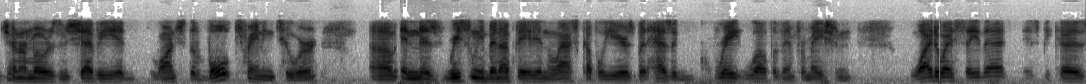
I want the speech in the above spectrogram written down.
General Motors and Chevy had launched the Volt training tour. Um, and has recently been updated in the last couple of years, but has a great wealth of information. Why do I say that? Is because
